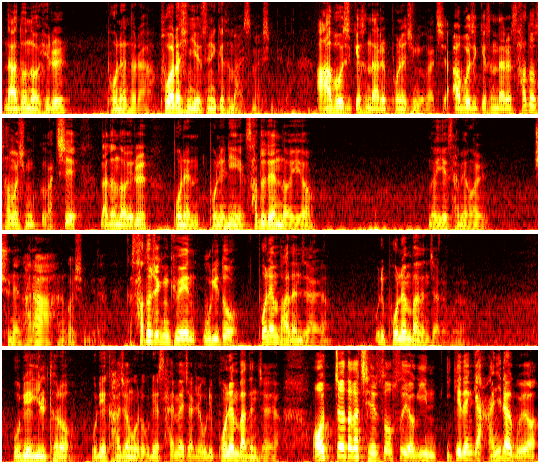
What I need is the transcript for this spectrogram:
나도 너희를 보내노라. 부활하신 예수님께서 말씀하십니다. 아버지께서 나를 보내신 것 같이 아버지께서 나를 사도 삼으신 것 같이 나도 너희를 보낸 보내니 사도된 너희여 너희의 사명을 준행하라 하는 것입니다. 그러니까 사도적인 교회인 우리도 보냄 받은 자예요. 우리 보냄 받은 자라고요. 우리의 일터로, 우리의 가정으로, 우리의 삶의 자리를 우리 보냄 받은 자예요. 어쩌다가 재수 없어 여기 있게 된 게 아니라고요.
